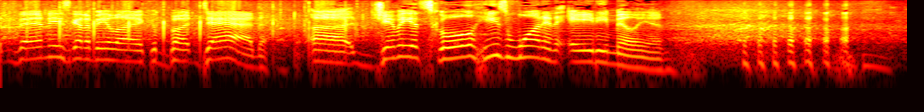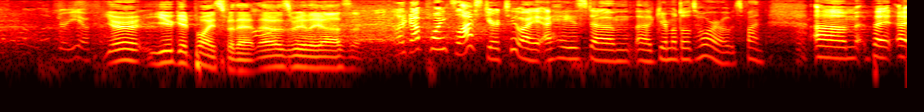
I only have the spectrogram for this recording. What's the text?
But then he's going to be like, but dad, uh, Jimmy at school, he's one in 80 million. You're, you get points for that. That was really awesome. I got points last year too. I, I hazed um, uh, Guillermo del Toro. It was fun. Um, but uh,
